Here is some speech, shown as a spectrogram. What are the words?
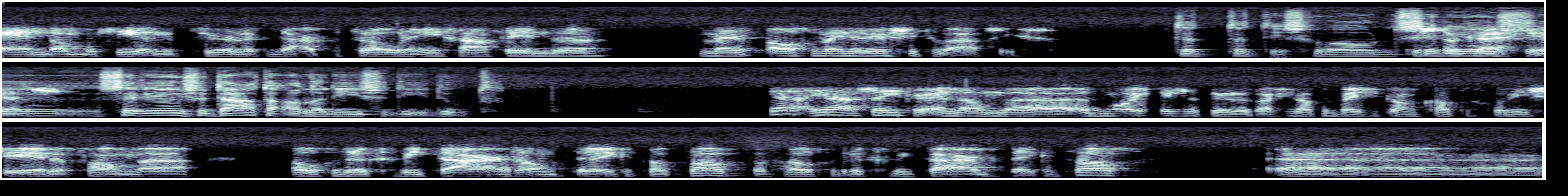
En dan moet je natuurlijk daar patronen in gaan vinden met algemene weersituaties. Dat, dat is gewoon dus serieuze, serieuze data-analyse die je doet. Ja, ja, zeker. En dan uh, het mooiste is natuurlijk als je dat een beetje kan categoriseren van uh, hoge drukgebied daar, dan betekent dat dat. Of hoge drukgebied daar betekent dat. Uh,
